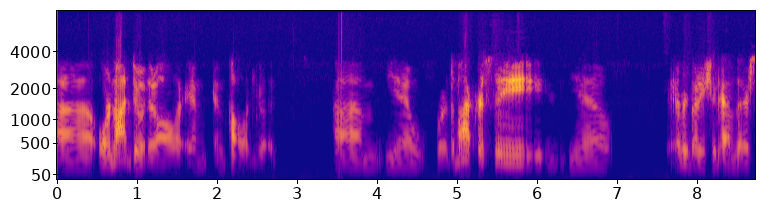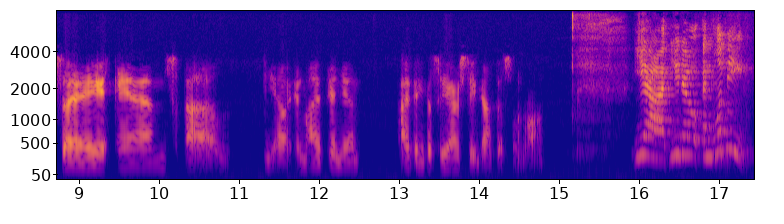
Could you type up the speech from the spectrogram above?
Uh, or not do it at all and, and call it good. Um, you know, we're a democracy, you know, everybody should have their say. And, um, you know, in my opinion, I think the CRC got this one wrong. Yeah, you know, and let me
